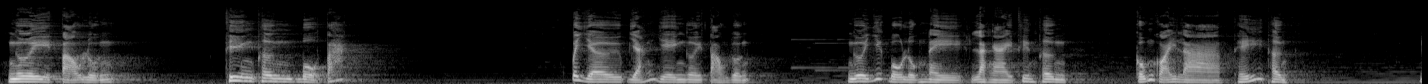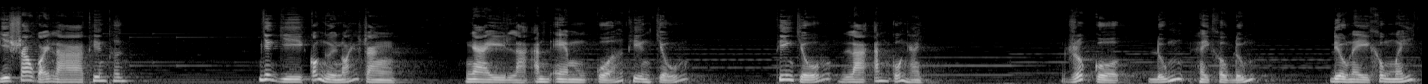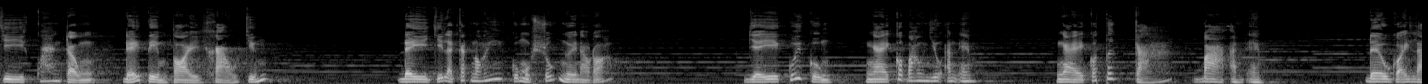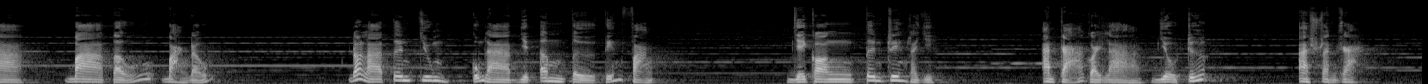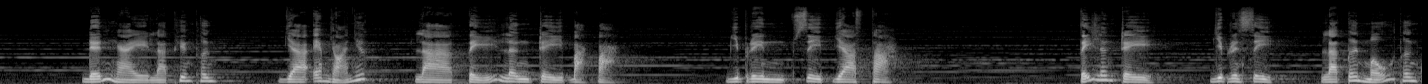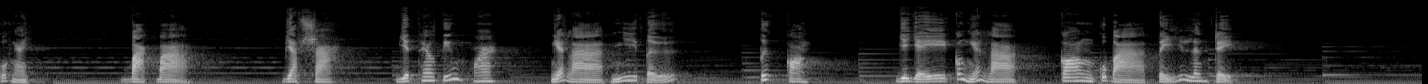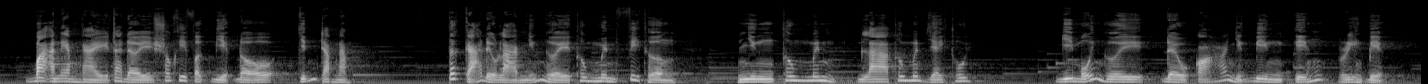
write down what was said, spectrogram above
Người tạo luận. Thiên thân Bồ Tát. Bây giờ giảng về người tạo luận. Người viết bộ luận này là Ngài Thiên Thân, Cũng gọi là Thế Thân. Vì sao gọi là Thiên Thân? Nhưng vì có người nói rằng, Ngài là anh em của Thiên Chủ. Thiên Chủ là anh của Ngài. Rốt cuộc đúng hay không đúng? Điều này không mấy chi quan trọng để tìm tòi khảo chứng. Đây chỉ là cách nói của một số người nào đó. Vậy cuối cùng, Ngài có bao nhiêu anh em? Ngài có tất cả ba anh em. Đều gọi là bà tẩu bàn đẩu. Đó là tên chung cũng là dịch âm từ tiếng Phạn. Vậy còn tên riêng là gì? Anh cả gọi là vô trước, Asanga. Đến ngày là thiên thân, Và em nhỏ nhất là tỷ lân trì bạc bà. Vibrin Sivyasta Tỷ lân trì Vibrinsi là tên mẫu thân của ngài. Bạc bà Vyapsa Dịch theo tiếng Hoa, Nghĩa là nhi tử, Tức con. Vì vậy có nghĩa là Con của bà tỷ lân trì. Ba anh em Ngài ra đời sau khi Phật diệt độ 900 năm. Tất cả đều là những người thông minh phi thường, nhưng thông minh là thông minh vậy thôi. Vì mỗi người đều có những biên kiến riêng biệt.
